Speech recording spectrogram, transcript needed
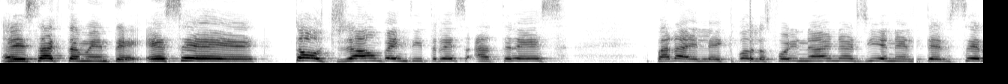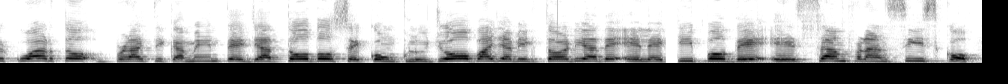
Exactamente, ese touchdown 23 a 3 para el equipo de los 49ers y en el tercer cuarto prácticamente ya todo se concluyó. Vaya victoria del equipo de eh, San Francisco.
